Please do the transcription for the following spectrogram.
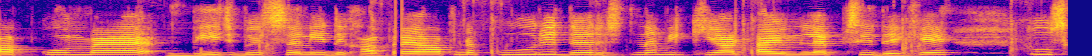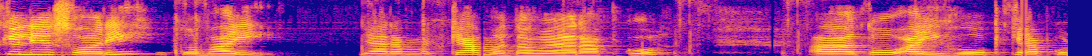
आपको मैं बीच बीच से नहीं दिखा पाया। आपने पूरी देर जितने भी किया टाइम लैप्स ही देखे तो उसके लिए सॉरी तो भाई यार मैं क्या बताऊँ यार आपको? आ, तो आई होप कि आपको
